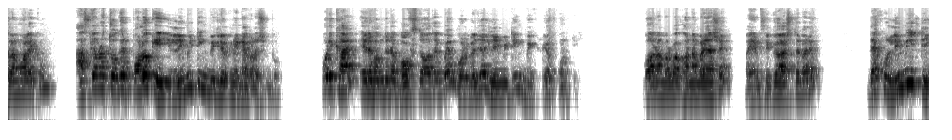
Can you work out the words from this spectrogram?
আসসালামু আলাইকুম। আজকে আমরা চোখের পলকেই লিমিটিং বিক্রিয়ক নির্ণয় করে শিখব পরীক্ষায় এরকম দুটো বক্স দেওয়া থাকবে, বলবে যে লিমিটিং বিক্রিয়ক কোনটি? গ নাম্বার বা ঘ নাম্বারে আসে, বা এমসিকিউ আসতে পারে। দেখো লিমিটিং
